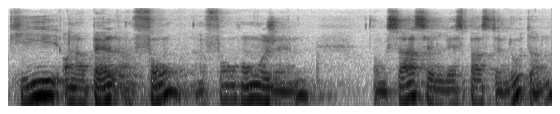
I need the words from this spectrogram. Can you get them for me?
qui on appelle un fond, un fond homogène. Donc ça, c'est l'espace de Newton,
